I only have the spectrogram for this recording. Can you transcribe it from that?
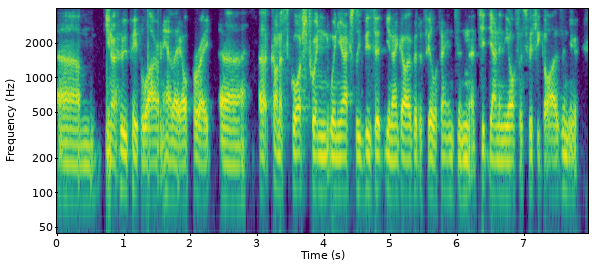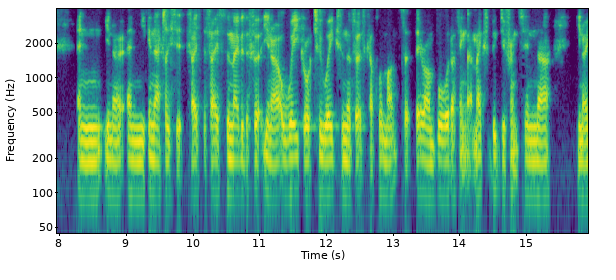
um, you know, who people are and how they operate, uh, are kind of squashed when when you actually visit. You know, go over to Philippines and, and, sit down in the office with the guys, and you and you know, and you can actually sit face to face for maybe the first, you know a week or two weeks in the first couple of months that they're on board. I think that makes a big difference in uh, you know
